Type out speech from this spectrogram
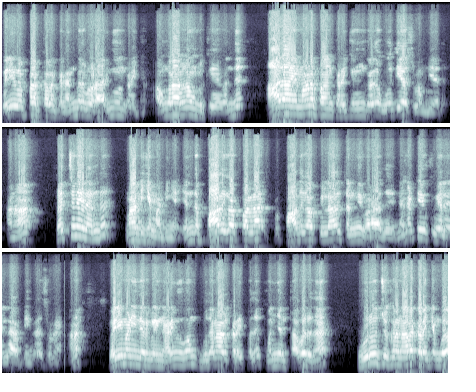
வெளிவட்டார நண்பர்களோட அறிமுகம் கிடைக்கும். அவங்களாலாம் உங்களுக்கு வந்து ஆதாயமான பலன் கிடைக்குங்கிறத உறுதியா சொல்ல முடியாது. ஆனா பிரச்சனையில இருந்து மாட்டிக்க மாட்டீங்க. எந்த பாதுகாப்பெல்லாம் பாதுகாப்பு இல்லாத தன்மை வராது. நெகட்டிவ்க்கு வேலை இல்லை அப்படிங்கிறத சொல்றேன். ஆனா வெளிமனிதர்களின் அறிமுகம் புதனால் கிடைப்பது கொஞ்சம் தவறுதான். குரு சுக்கரனால கிடைக்கும் போது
